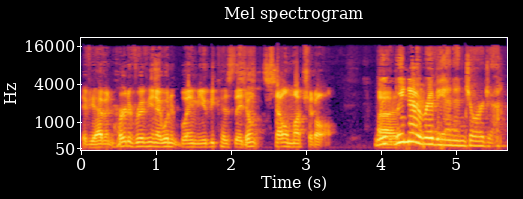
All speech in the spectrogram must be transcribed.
If you haven't heard of Rivian, I wouldn't blame you because they don't sell much at all. We, Uh, we know Rivian in Georgia.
